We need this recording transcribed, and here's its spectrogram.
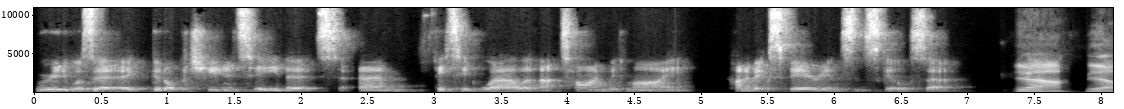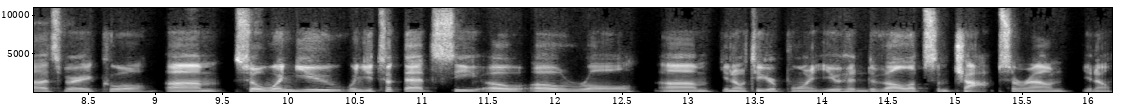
really was a, a good opportunity that um, fitted well at that time with my kind of experience and skill set. Yeah, yeah, that's very cool. Um, so when you when you took that COO role, um, you know, to your point, you had developed some chops around, you know,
